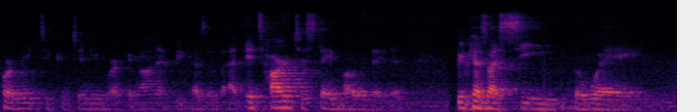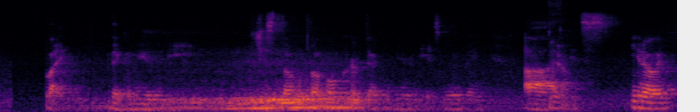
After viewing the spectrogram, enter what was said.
for me to continue working on it because of that. It's hard to stay motivated because I see the way, like the community, just the, the whole crypto community is moving. Uh, yeah. It's you know, it,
